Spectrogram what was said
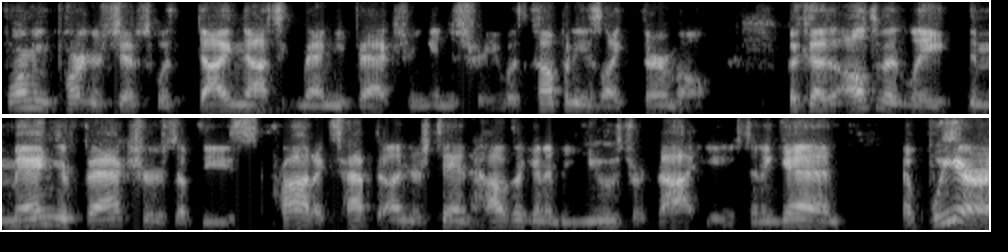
forming partnerships with diagnostic manufacturing industry with companies like Thermo because ultimately the manufacturers of these products have to understand how they're going to be used or not used. And again, if we are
